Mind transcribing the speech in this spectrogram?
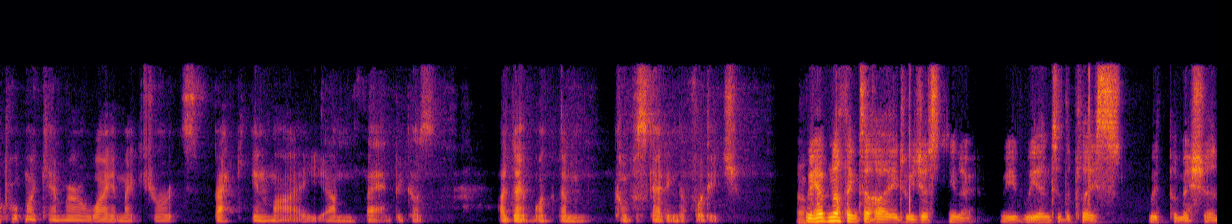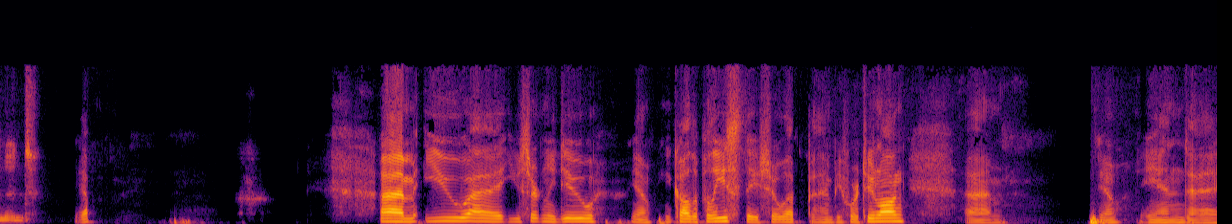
put my camera away and make sure it's back in my um, van because I don't want them confiscating the footage. we have nothing to hide. We just, you know, we, we entered the place with permission and Yep. Um, you uh, you certainly do. You know, you call the police. They show up uh, before too long. Um, you know, and uh,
